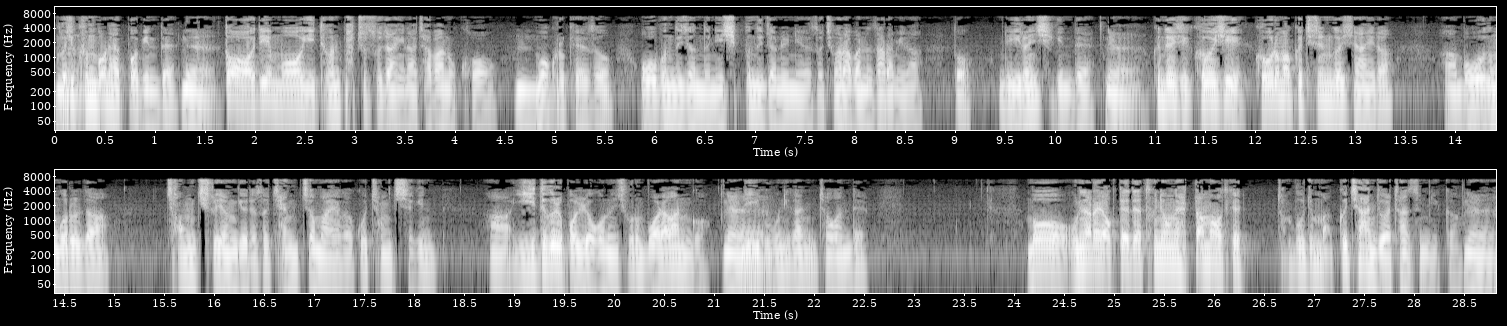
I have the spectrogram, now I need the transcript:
그것이 네. 근본 해법인데 네. 또 어디 뭐 이태원 파출소장이나 잡아놓고 음. 뭐 그렇게 해서 5분 늦었느니 10분 늦었느니 해서 전화 받는 사람이나 또 이제 이런 식인데 네. 근데 이제 그것이 그거로만 그치는 것이 아니라 아, 모든 거를 다 정치로 연결해서 쟁점화해 갖고 정치적인 아, 이득을 보려고 하는 식으로 몰아가는 거. 네. 이제 이 부분이 간 저건데 뭐 우리나라 역대 대통령 했다면 어떻게 전부 좀막 끝이 안 좋았지 않습니까? 네.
